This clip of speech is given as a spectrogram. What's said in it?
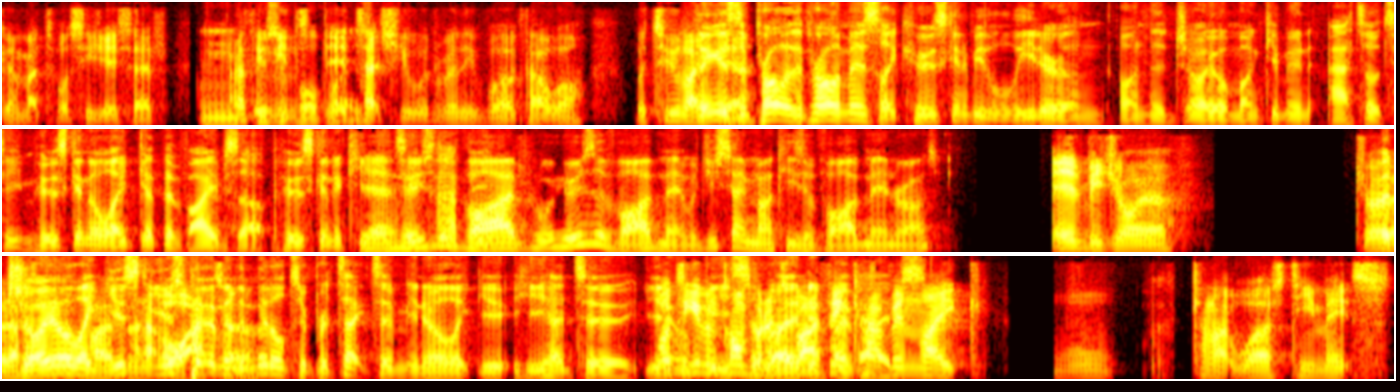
going back to what CJ said, Mm, I don't think who me and support players? Itachi would really work that well. We're too The like thing is, the problem the problem is like who's gonna be the leader on on the Joyo Monkey Moon Atto team? Who's gonna like get the vibes up? Who's gonna keep yeah, the team who's the happy? vibe? Who, who's the vibe man? Would you say Monkey's a vibe man, Rise? it'd be Joyo. Joyo But would have to be Joyo, like vibe you, just- you just or put him in the middle to protect him. You know, like you, he had to, you well, know, to give him confidence, but I think having vibes. like kind of like worse teammates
